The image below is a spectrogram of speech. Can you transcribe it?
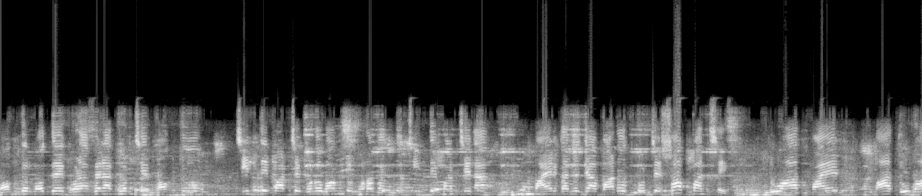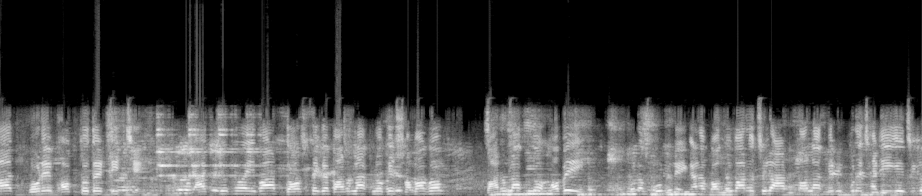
ভক্তের মধ্যে ঘোরাফেরা করছে। ভক্ত চিনতে পারছে, কোনো ভক্ত কোনো ভক্ত চিনতে পারছে না। মায়ের কাছে যা মানত করছে সব পাচ্ছে। দু হাত মায়ের মা দু হাত ভরে ভক্তদের দিচ্ছে। যার জন্য এবার দশ থেকে বারো লাখ লোকের সমাগম। বারো লাখ তো হবেই কোনো ভুল নেই কারণ গতবারও ছিল আট ন লাখের উপরে ছাড়িয়ে গেছিল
